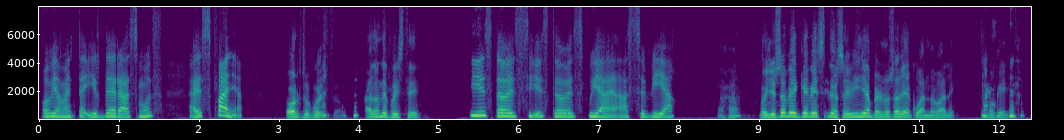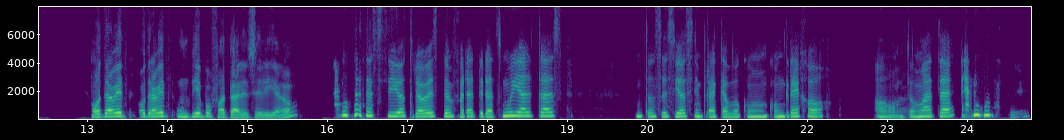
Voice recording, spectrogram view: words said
Obviamente ir de Erasmus a España. Por supuesto. ¿A dónde fuiste? Y esta vez sí, esta vez fui a, Sevilla. Ajá. Pues yo sabía que había sido a Sevilla, pero no sabía cuándo, vale. Ok. otra vez, otra vez un tiempo fatal en Sevilla, ¿no? sí, otra vez temperaturas muy altas. Entonces yo siempre acabo con un congrejo o un tomate. ¿Sí?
